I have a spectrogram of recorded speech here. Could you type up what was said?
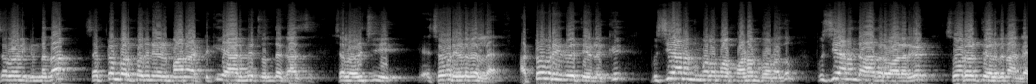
செலவழிக்கணும்னா செப்டம்பர் பதினேழு மாநாட்டுக்கு யாருமே சொந்த காசு செலவழிச்சு சுவர் எழுதல. அக்டோபர் இருபத்தி ஏழுக்கு புசியானந்த் மூலமா பணம் போனதும் புசியானந்த் ஆதரவாளர்கள் எழுத்து எழுதினாங்க.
